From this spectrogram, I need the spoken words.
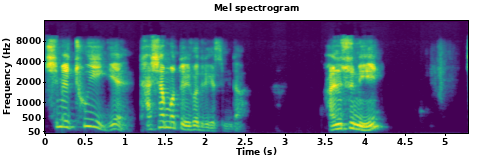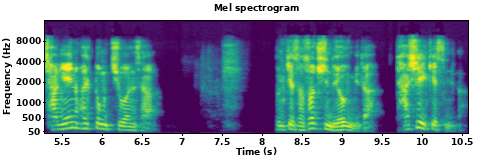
치매 초이기에 다시 한번 또 읽어드리겠습니다. 안수미 장애인 활동 지원사 분께서 써주신 내용입니다. 다시 읽겠습니다.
